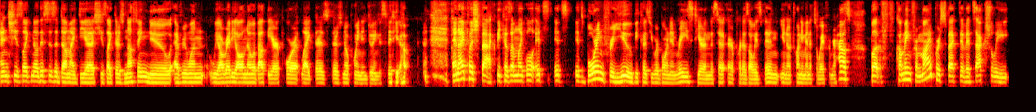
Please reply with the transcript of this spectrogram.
And she's like, "No, this is a dumb idea." She's like, "There's nothing new. Everyone, we already all know about the airport. Like, there's there's no point in doing this video." and I pushed back because I'm like, well, it's it's it's boring for you because you were born and raised here, and this airport has always been, you know, 20 minutes away from your house. But f- coming from my perspective, it's actually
